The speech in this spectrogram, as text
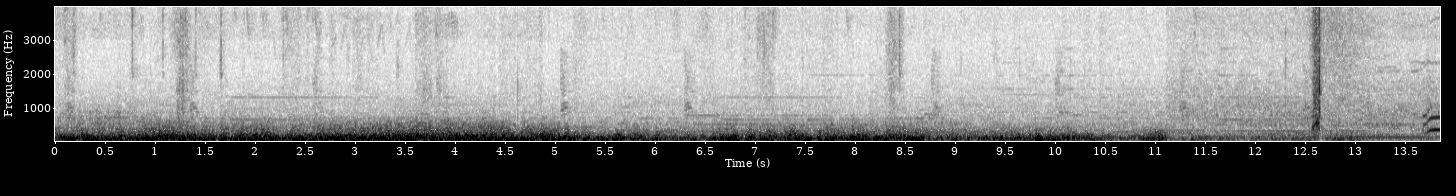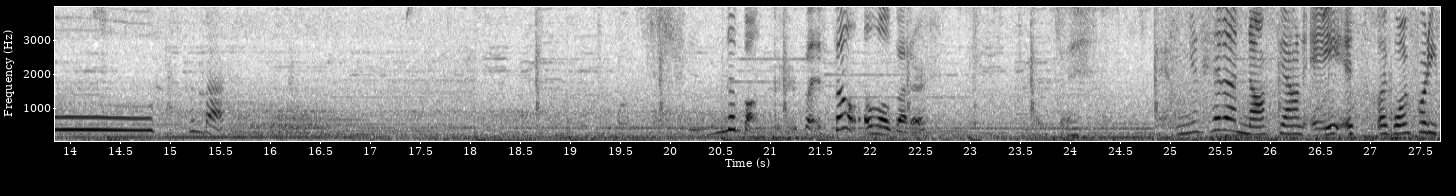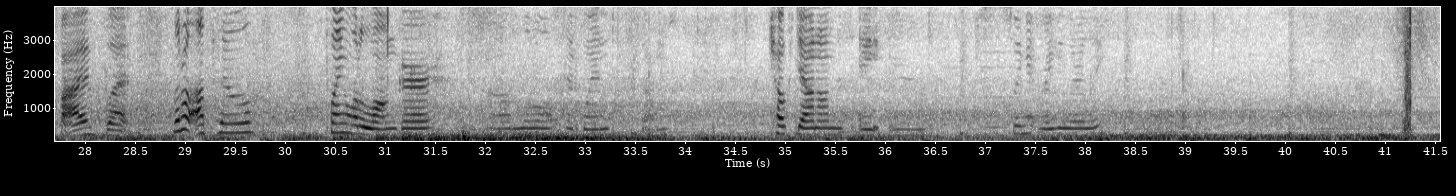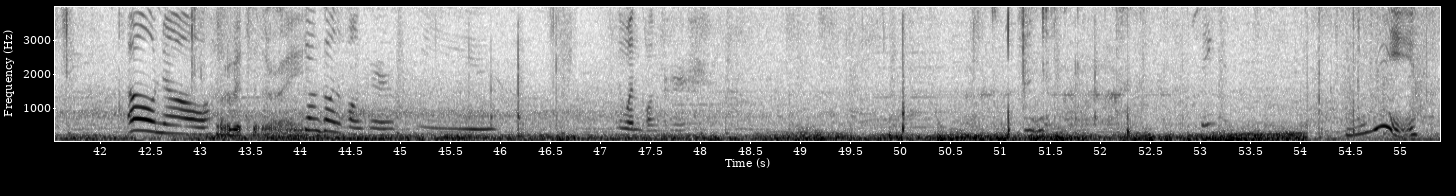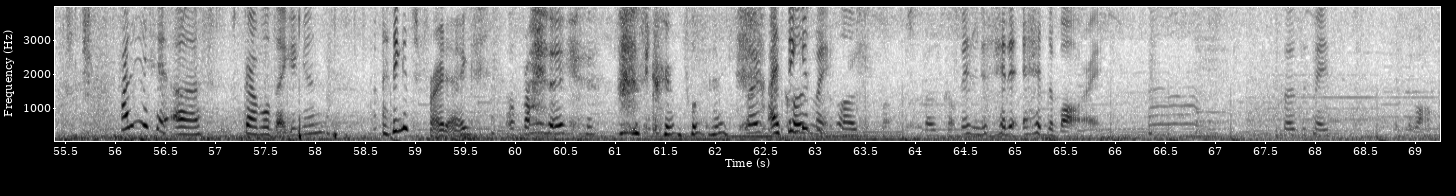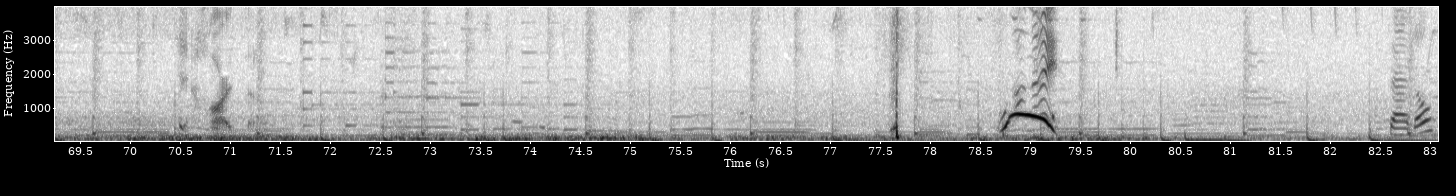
Ooh, come back. The bunker, but it felt a little better. I'd say. I'm gonna hit a knockdown eight. It's like 145, but a little uphill. It's playing a little longer. Um, little headwind, so choke down on this eight and just swing it regularly. Oh no! A little bit to the right. Don't go in the bunker, please. The one bunker. Thank Me. How do you hit a scrambled egg again? I think it's fried egg. Oh, fried egg. Scrambled egg. I think it's a close, close, close. Basically, just hit it, hit the ball, right? Close the face, hit the ball. Hit it hard though. Oh, nice. Saddle.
